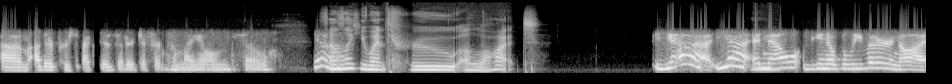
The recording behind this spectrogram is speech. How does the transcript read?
um, other perspectives that are different from my own. So yeah, sounds like you went through a lot. Yeah, yeah, and mm. now you know, believe it or not,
